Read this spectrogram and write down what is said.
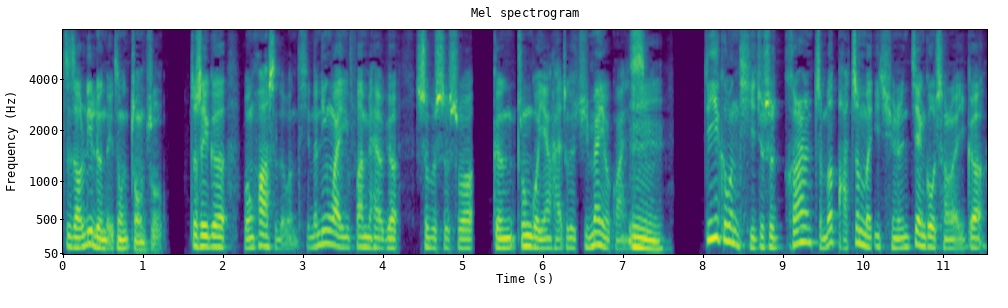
制造利润的一种种族，这是一个文化史的问题。那另外一方面还有一个，是不是说跟中国沿海这个局面有关系？嗯第一个问题就是荷兰人怎么把这么一群人建构成了一个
